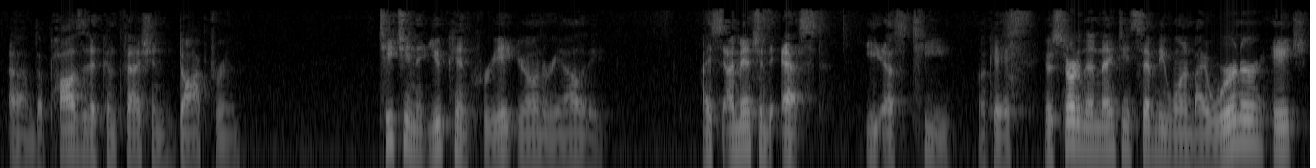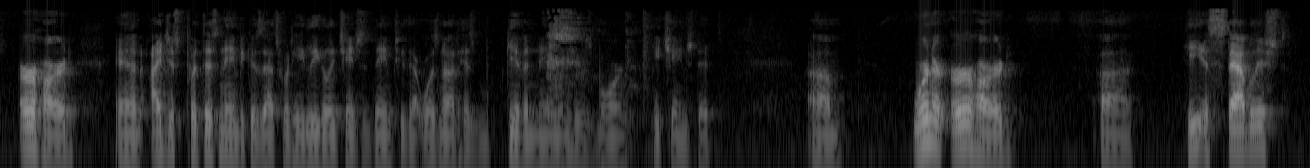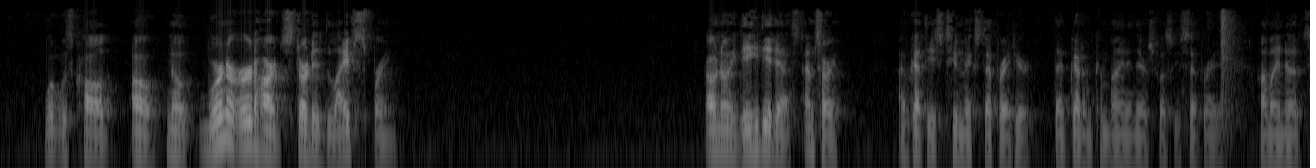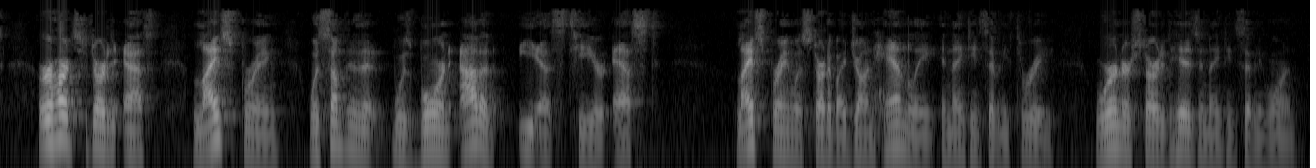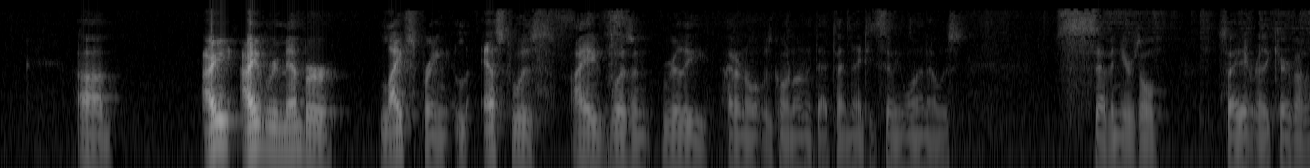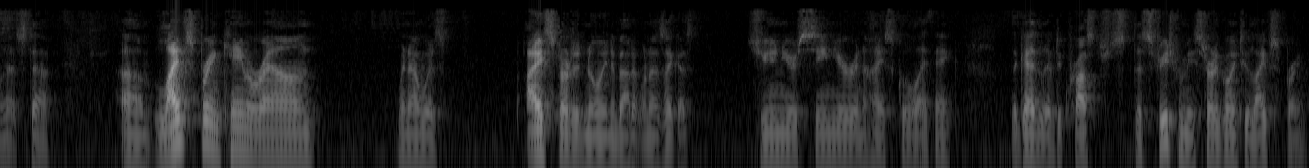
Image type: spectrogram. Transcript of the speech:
um, the positive confession doctrine, teaching that you can create your own reality. I, I mentioned EST, E-S-T, okay? It was started in 1971 by Werner H. Erhard, and I just put this name because that's what he legally changed his name to. That was not his given name when he was born. He changed it. Um, Werner Erhard, uh, he established what was called, oh, no, Werner Erhard started LifeSpring. Oh no, he did, he did EST. I'm sorry. I've got these two mixed up right here. I've got them combined and they're supposed to be separated on my notes. Erhard started EST. LifeSpring was something that was born out of EST or EST. LifeSpring was started by John Hanley in 1973. Werner started his in 1971. Um, I I remember LifeSpring. Est was I wasn't really I don't know what was going on at that time. 1971. I was seven years old, so I didn't really care about all that stuff. Um, LifeSpring came around when I was I started knowing about it when I was like a junior, senior in high school. I think the guy that lived across the street from me started going to LifeSpring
